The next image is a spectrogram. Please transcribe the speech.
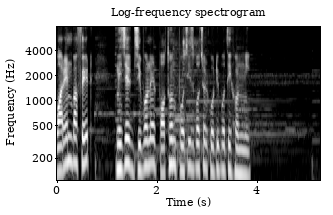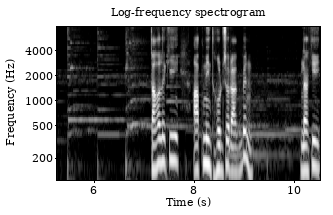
ওয়ারেন বাফেট নিজের জীবনের প্রথম পঁচিশ বছর কোটিপতি হননি। তাহলে কি আপনি ধৈর্য রাখবেন? নাকি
